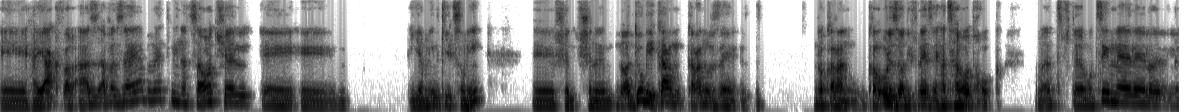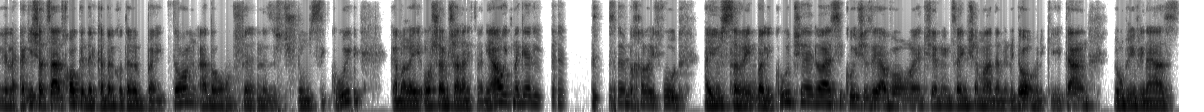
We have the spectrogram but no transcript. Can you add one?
אה, היה כבר אז, אבל זה היה באמת מן הצעות של אה, ימין קיצוני, שנועדו בעיקר, קראנו לזה, לא קראנו, קראו לזה עוד לפני זה הצהרות חוק. זאת אומרת, כשאתם רוצים להגיש הצעת חוק כדי לקבל כותרת בעיתון, היה ברור שאין לזה שום סיכוי. גם הרי ראש הממשלה נתניהו התנגד לזה בחריפות, היו שרים בליכוד שלא היה סיכוי שזה יעבור אה, כשהם נמצאים שם, דן מרידור ומיקי איתן, ורובי ריבלין היה אז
